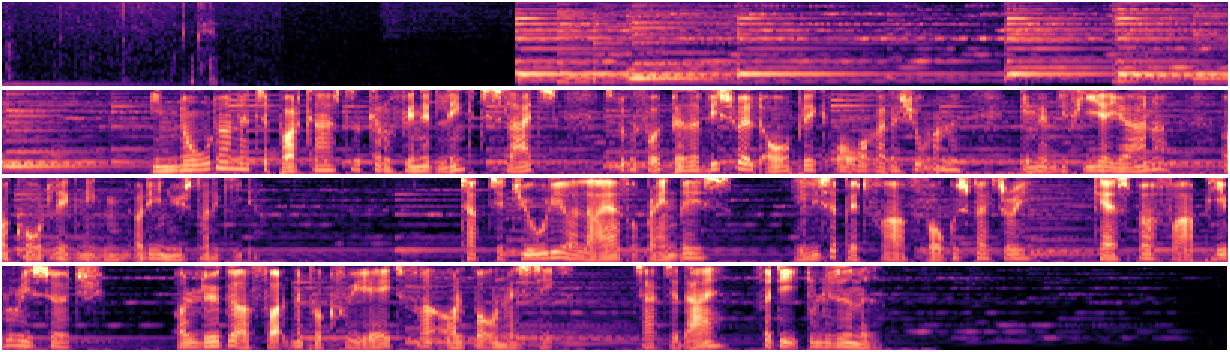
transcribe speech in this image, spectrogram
Noterne til podcastet kan du finde et link til slides, så du kan få et bedre visuelt overblik over relationerne imellem de fire hjørner og kortlægningen og de nye strategier. Tak til Judy og Leia fra Brainbase, Elisabeth fra Focus Factory, Kasper fra People Research og Lykke og folkene på Create fra Aalborg Universitet. Tak til dig, fordi du lyttede med.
